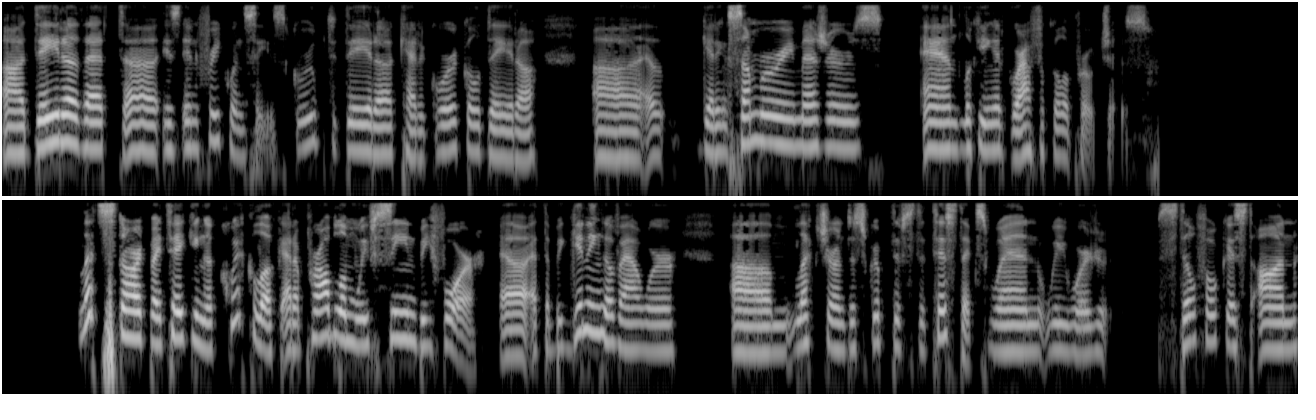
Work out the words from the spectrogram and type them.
uh, data that uh, is in frequencies, grouped data, categorical data, uh, getting summary measures, and looking at graphical approaches. Let's start by taking a quick look at a problem we've seen before. Uh, at the beginning of our um, lecture on descriptive statistics when we were still focused on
